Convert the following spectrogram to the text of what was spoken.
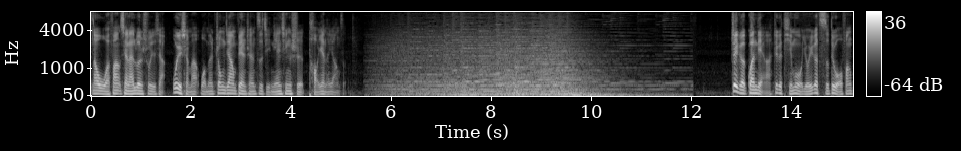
那我方先来论述一下为什么我们终将变成自己年轻时讨厌的样子。这个观点啊，这个题目有一个词对我方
